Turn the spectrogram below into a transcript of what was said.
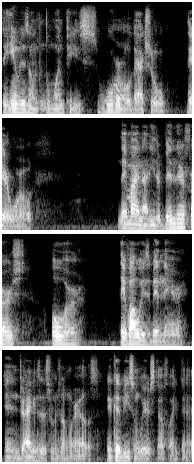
the humans on the One Piece world, the actual their world, they might not either been there first or they've always been there and dragons is from somewhere else. It could be some weird stuff like that.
